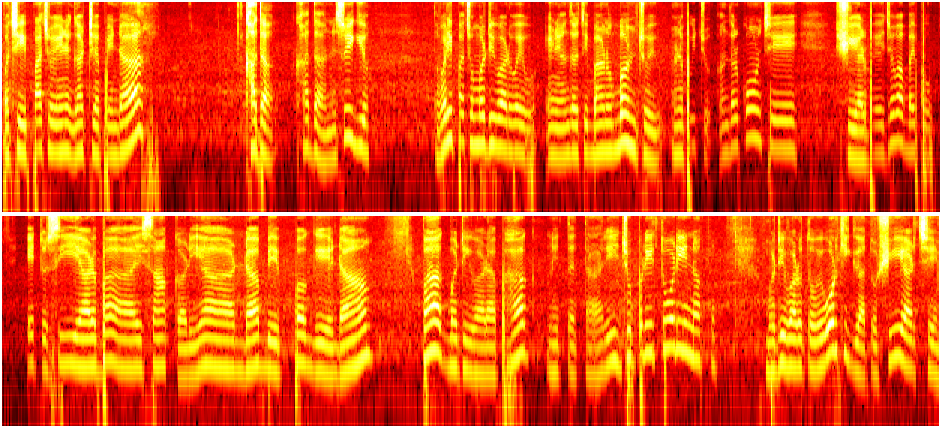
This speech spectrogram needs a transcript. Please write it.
પછી પાછો એણે ગાંઠિયા પેંડા ખાધા ખાધા અને સૂઈ ગયો. તો વળી પાછો મઢીવાળો આવ્યો એણે અંદરથી બાણું બંધ જોયું અને પૂછ્યું, અંદર કોણ છે? શિયાળભાઈએ જવાબ આપ્યો, એ તો શિયાળભાઈ, સાંકળિયા, ડાબે પગે ડામ ભાગ, મઢીવાળા ભાગ, નહીં તો તારી ઝૂંપડી તોડી નાખું. મઢીવાળો તો હવે ઓળખી ગયો, આ તો શિયાળ છે.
